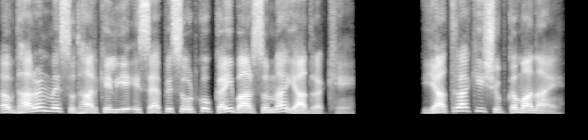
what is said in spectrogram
अवधारण में सुधार के लिए इस एपिसोड को कई बार सुनना याद रखें यात्रा की शुभकामनाएँ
